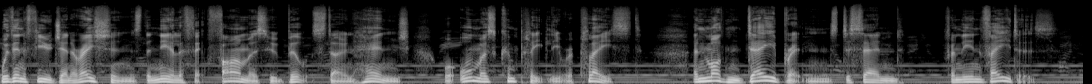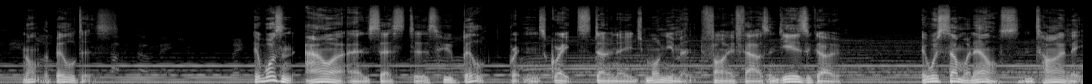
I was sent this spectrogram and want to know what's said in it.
Within a few generations, the Neolithic farmers who built Stonehenge were almost completely replaced, and modern day Britons descend from the invaders, not the builders. It wasn't our ancestors who built Britain's great Stone Age monument 5,000 years ago. It was someone else entirely.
